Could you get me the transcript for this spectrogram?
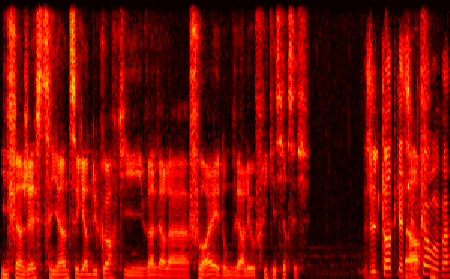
Il fait un geste. Il y a un de ses gardes du corps qui va vers la forêt et donc vers Léofric et Circé. J'ai le temps de casser Alors, le corps ou pas?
